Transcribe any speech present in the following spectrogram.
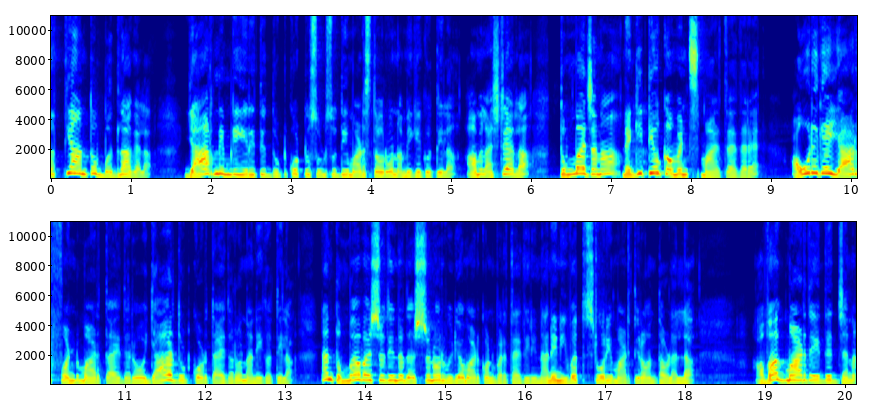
ಸತ್ಯ ಅಂತೂ ಬದಲಾಗಲ್ಲ. ಯಾರು ನಿಮಗೆ ಈ ರೀತಿ ದುಡ್ಡು ಕೊಟ್ಟು ಸುಳ್ಳು ಸುದ್ದಿ ಮಾಡಿಸ್ತವ್ರು ನಮಗೆ ಗೊತ್ತಿಲ್ಲ. ಆಮೇಲೆ ಅಷ್ಟೇ ಅಲ್ಲ, ತುಂಬ ಜನ ನೆಗೆಟಿವ್ ಕಮೆಂಟ್ಸ್ ಮಾಡ್ತಾ ಇದ್ದಾರೆ ಅವರಿಗೆ ಯಾರು ಫಂಡ್ ಮಾಡ್ತಾ ಇದ್ದಾರೋ ಯಾರು ದುಡ್ಡು ಕೊಡ್ತಾ ಇದ್ದಾರೋ ನನಗೆ ಗೊತ್ತಿಲ್ಲ. ನಾನು ತುಂಬ ವರ್ಷದಿಂದ ದರ್ಶನ ಅವ್ರ ವಿಡಿಯೋ ಮಾಡ್ಕೊಂಡು ಬರ್ತಾ ಇದ್ದೀನಿ. ನಾನೇನು ಇವತ್ತು ಸ್ಟೋರಿ ಮಾಡ್ತಿರೋ ಅಂಥವಳಲ್ಲ ಅವಾಗ ಮಾಡದೇ ಇದ್ದ ಜನ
